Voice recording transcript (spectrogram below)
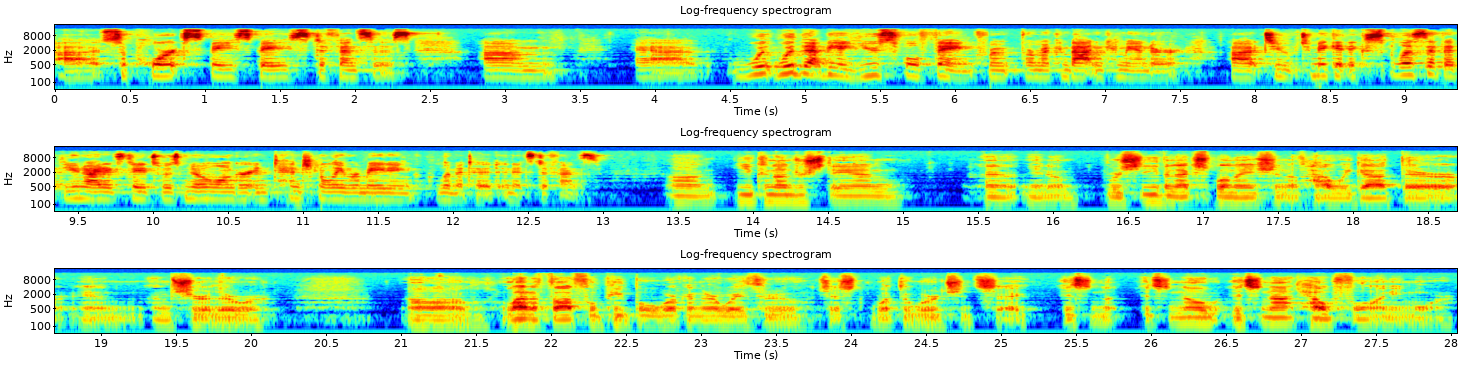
uh, support space-based defenses? Um, uh, would, would, that be a useful thing from, from a combatant commander uh, to, to make it explicit that the United States was no longer intentionally remaining limited in its defense? Um, you can understand uh, you know, receive an explanation of how we got there. And I'm sure there were uh, a lot of thoughtful people working their way through just what the word should say. It's no, it's no, it's not helpful anymore.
